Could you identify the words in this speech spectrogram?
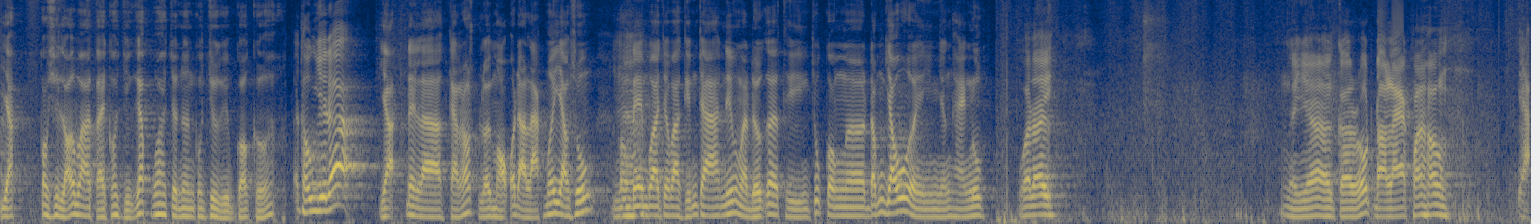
Dạ con xin lỗi ba tại có chuyện gấp quá cho nên con chưa kịp gõ cửa. Thù gì đó? Dạ đây là cà rốt loại 1 ở Đà Lạt mới giao xuống. Con Dạ. đem qua cho ba kiểm tra Nếu mà được á, thì chúc con ờ, đóng dấu rồi nhận hàng luôn qua đây. Này à, cà rốt đà lạt phải không? Dạ.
